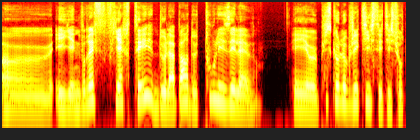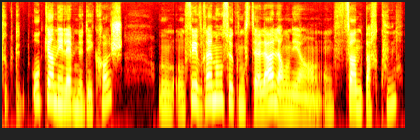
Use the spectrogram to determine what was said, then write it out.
Euh, et il y a une vraie fierté de la part de tous les élèves. Et puisque l'objectif, c'était surtout qu'aucun élève ne décroche, on, fait vraiment ce constat-là. Là, on est en, fin de parcours.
